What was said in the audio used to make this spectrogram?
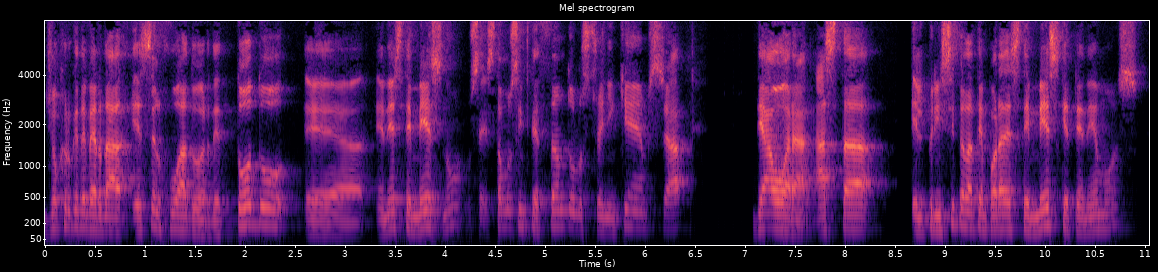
yo creo que de verdad es el jugador de todo eh, en este mes, ¿no? O sea, estamos empezando los training camps ya. De ahora hasta el principio de la temporada, este mes que tenemos,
